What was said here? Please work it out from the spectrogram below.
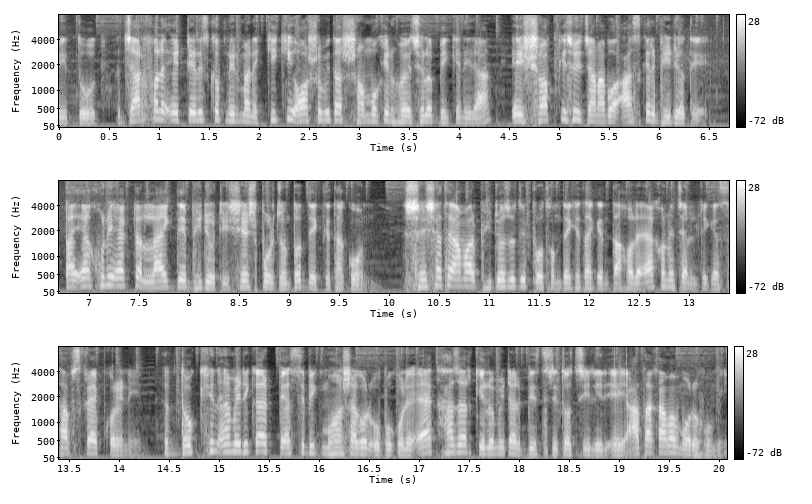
বিদ্যুৎ। যার ফলে এই টেলিস্কোপ নির্মাণে কি কি অসুবিধার সম্মুখীন হয়েছিল বিজ্ঞানীরা? এই সব কিছুই জানাব আজকের ভিডিওতে। তাই এখনই একটা লাইক দিয়ে ভিডিওটি শেষ পর্যন্ত দেখতে থাকুন। সেই সাথে আমার ভিডিও যদি প্রথম দেখে থাকেন, তাহলে এখনই চ্যানেলটিকে সাবস্ক্রাইব করে নিন। দক্ষিণ আমেরিকার প্যাসিফিক মহাসাগর উপকূলে এক হাজার কিলোমিটার বিস্তৃত চিলির এই আতাকামা মরুভূমি,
